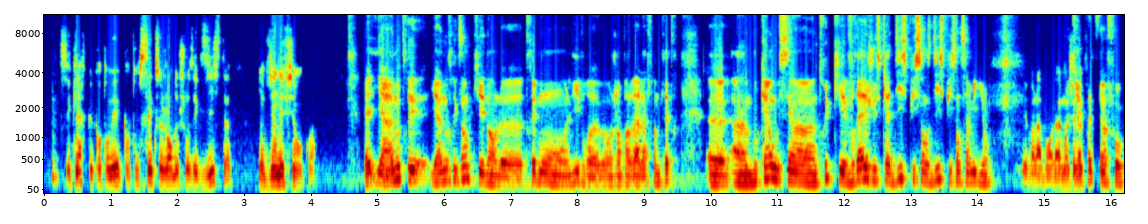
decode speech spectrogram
c'est clair que quand on est, quand on sait que ce genre de choses existe, on devient méfiant quoi. Il y, a un autre, il y a un autre exemple qui est dans le très bon livre, bon, j'en parlerai à la fin peut-être, euh, un bouquin où c'est un truc qui est vrai jusqu'à 10 puissance 10 puissance 1 million. Et voilà, bon là moi j'avais d'infos.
